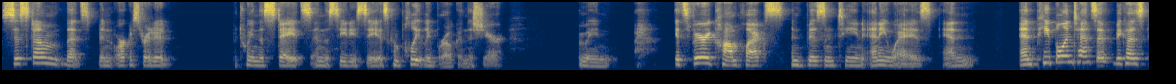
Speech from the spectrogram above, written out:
system that's been orchestrated between the states and the CDC is completely broken this year. I mean, it's very complex and Byzantine, anyways, and and people intensive because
